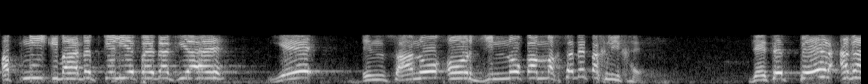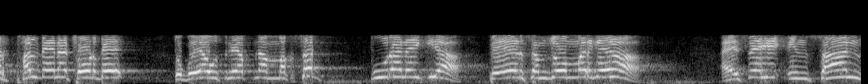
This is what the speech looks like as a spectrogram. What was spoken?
اپنی عبادت کے لیے پیدا کیا ہے۔ یہ انسانوں اور جنوں کا مقصد تخلیق ہے۔ جیسے پیڑ اگر پھل دینا چھوڑ دے، تو گویا اس نے اپنا مقصد پورا نہیں کیا۔ پیڑ سمجھو مر گیا۔ ایسے ہی انسان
